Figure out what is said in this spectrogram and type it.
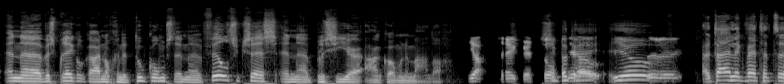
En we spreken elkaar nog in de toekomst. En veel succes en plezier aankomende maandag. Ja, zeker. Top. Oké, yo. Uiteindelijk werd, het, eh,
